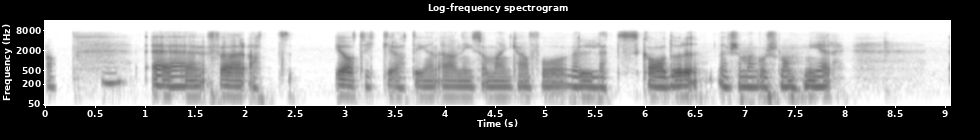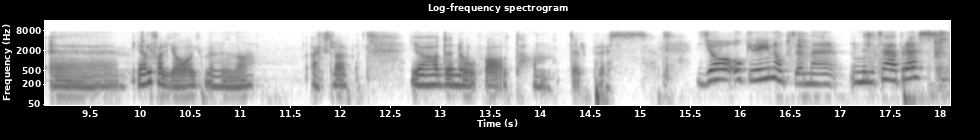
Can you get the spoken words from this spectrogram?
Ja. Mm. Eh, för att jag tycker att det är en övning som man kan få väldigt lätt skador i eftersom man går så långt ner. Eh, I alla fall jag med mina axlar. Jag hade nog valt hantelpress. Ja, och grejen också med militärpress.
